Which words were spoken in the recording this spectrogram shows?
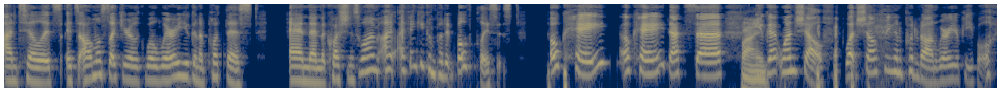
until it's it's almost like you're like, well, where are you going to put this? And then the question is, well, I, I think you can put it both places. Okay, okay, that's uh, Fine. you get one shelf. what shelf are you going to put it on? Where are your people?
